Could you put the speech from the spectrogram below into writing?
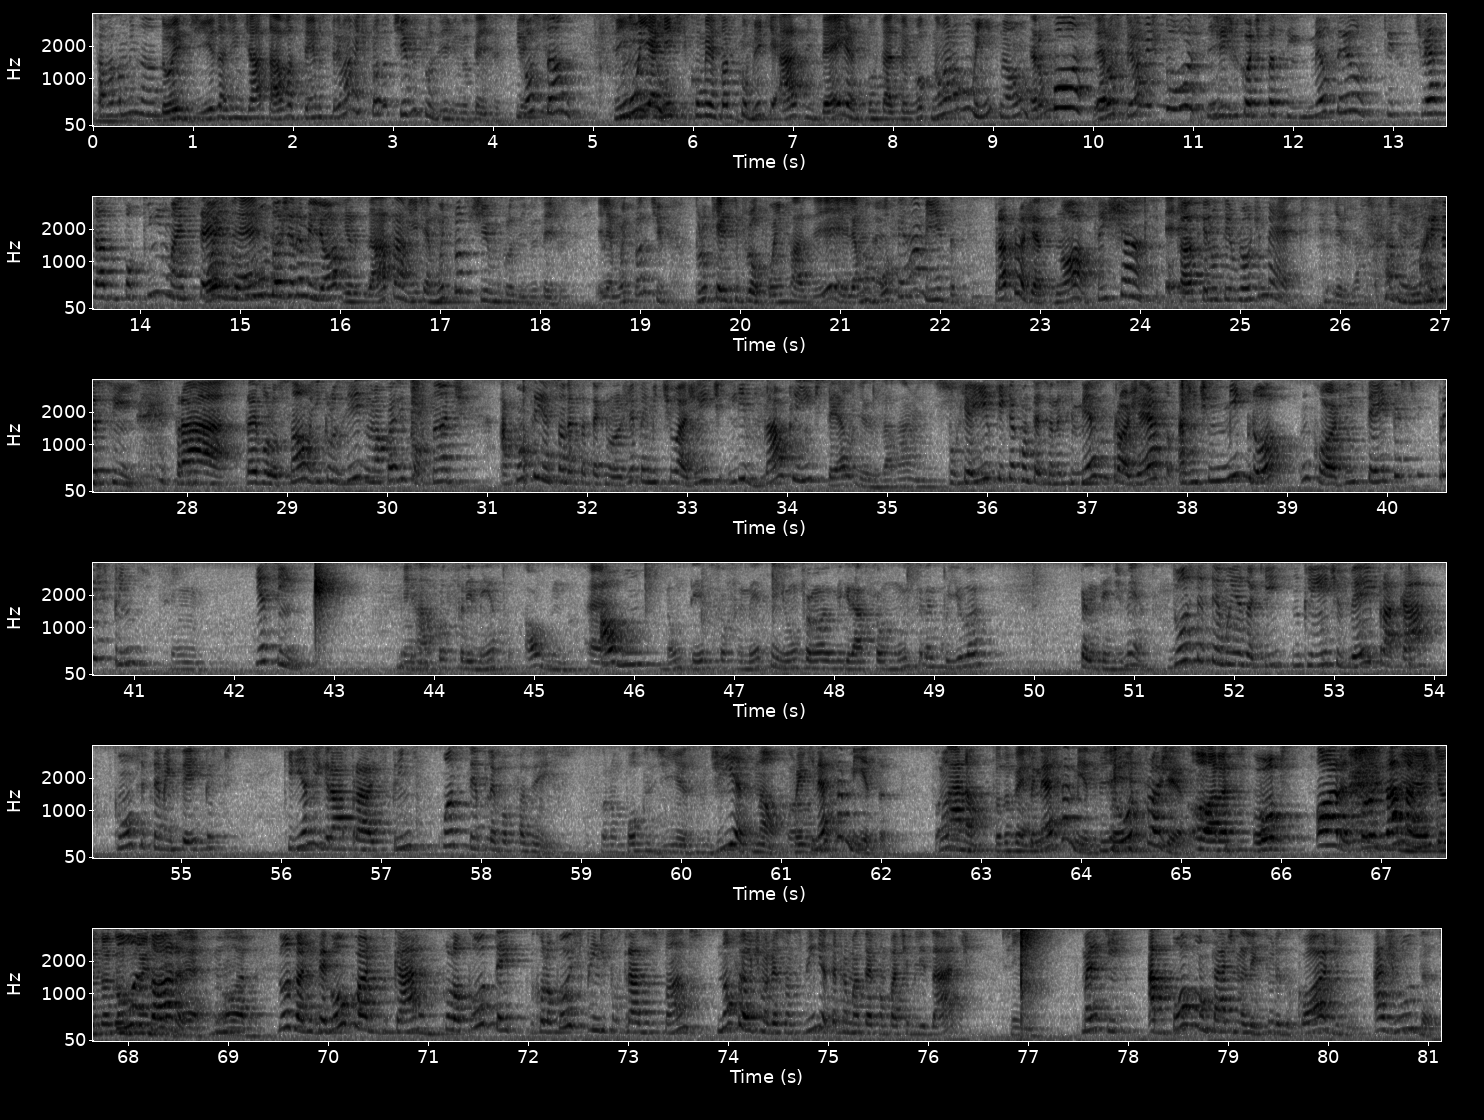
Tava dominando. dois dias a gente já estava sendo extremamente produtivo, inclusive, no Tapestry. E gostando. Sim, Muito. e a gente começou a descobrir que as ideias por trás do framework não eram ruins, não. Eram boas. Eram extremamente boas, A sim. gente ficou tipo assim, meu Deus, se isso tivesse dado um pouquinho mais certo, é. o mundo hoje era melhor. Exatamente, é muito produtivo, inclusive, o Tapestry. Ele é muito produtivo. Pro que ele se propõe fazer, ele é uma boa ferramenta, assim. Pra projetos novos, sem chance, por É. causa que ele não tem roadmap. Exatamente. Mas assim, pra evolução, inclusive, uma coisa importante, A compreensão dessa tecnologia permitiu a gente livrar o cliente dela. Exatamente. Porque aí o que, que aconteceu? Nesse mesmo projeto, a gente migrou um código em Tapestry para Spring. Sim. E assim, Sem rápido. sofrimento algum. É. algum. Não teve sofrimento nenhum, foi uma migração muito tranquila pelo entendimento. Duas testemunhas aqui, um cliente veio para cá com o sistema em Tapestry, queria migrar para Spring. Quanto tempo levou para fazer isso? Foram poucos dias. Dias? Não, foi aqui nessa mesa. Ah, não, tudo bem. Foi nessa mesa, Sim. isso foi outro projeto. Horas. Ops, horas, foram Sim, é exatamente eu tô duas horas. É, horas. Duas horas. A gente pegou o código do cara, colocou o, tape, colocou o Spring por trás dos panos. Não foi a última versão do Spring, até para manter a compatibilidade. Sim, Mas assim, a boa vontade na leitura do código ajuda.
